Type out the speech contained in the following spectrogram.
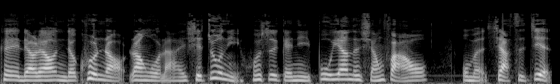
可以聊聊你的困扰，让我来协助你，或是给你不一样的想法哦。我们下次见。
